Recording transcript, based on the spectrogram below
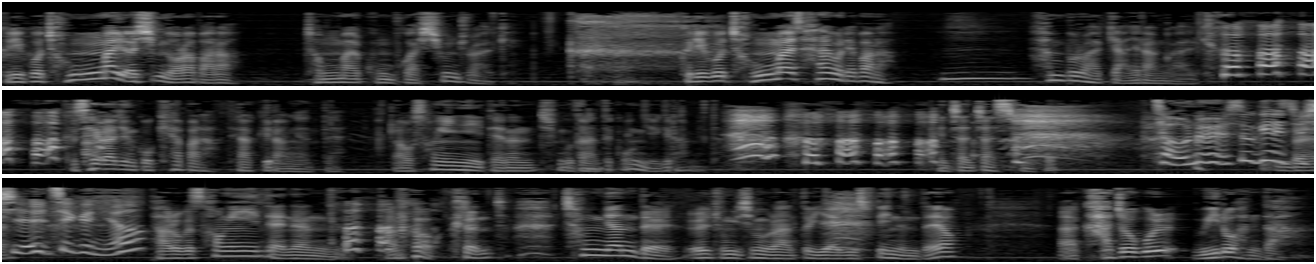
그리고 정말 열심히 놀아봐라. 정말 공부가 쉬운 줄 알게. 그리고 정말 사랑을 해봐라. 음... 함부로 할 게 아니란 걸 알게. 그 세 가지는 꼭 해봐라. 대학교 1학년 때. 라고 성인이 되는 친구들한테 꼭 얘기를 합니다. 괜찮지 않습니까? 자, 오늘 소개해 네. 주실 네. 책은요? 바로 그 성인이 되는, 바로 그런 청년들을 중심으로 한 또 이야기일 수도 있는데요. 아, 가족을 위로한다.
